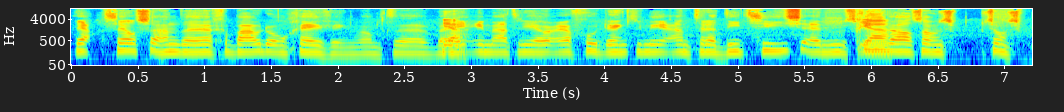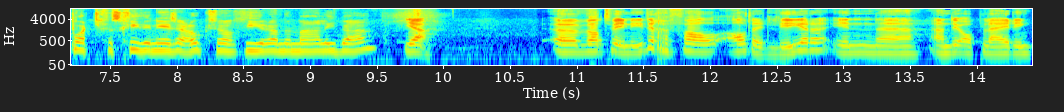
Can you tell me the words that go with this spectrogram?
Ja, zelfs aan de gebouwde omgeving. Want eh, bij Ja. immaterieel erfgoed denk je meer aan tradities. En misschien Ja. wel zo'n zo'n sportgeschiedenis ook, zoals hier aan de Malibaan. Ja, Eh, wat we in ieder geval altijd leren in, eh, aan die opleiding,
